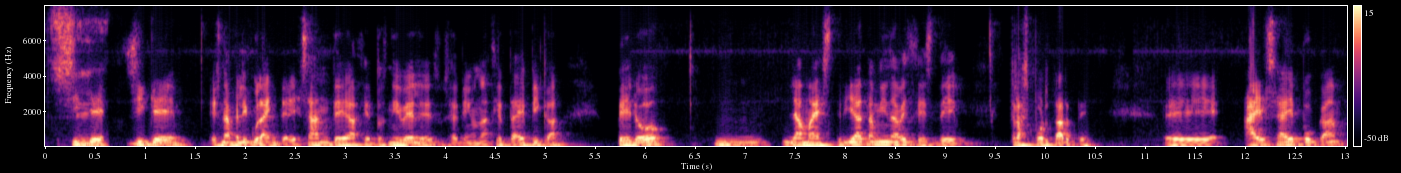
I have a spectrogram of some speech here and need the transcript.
sí, Que, sí que es una película interesante a ciertos niveles, o sea, tiene una cierta épica, pero mm, la maestría también a veces de transportarte eh, a esa época.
